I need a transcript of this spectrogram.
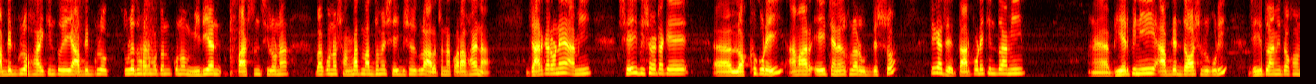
আপডেটগুলো হয়, কিন্তু এই আপডেটগুলো তুলে ধরার মতন কোনো মিডিয়া পার্সন ছিল না বা কোনো সংবাদ মাধ্যমে সেই বিষয়গুলো আলোচনা করা হয় না। যার কারণে আমি সেই বিষয়টাকে লক্ষ্য করেই আমার এই চ্যানেল খোলার উদ্দেশ্য, ঠিক আছে? তারপরে কিন্তু আমি ভিআরপি নিয়েই আপডেট দেওয়া শুরু করি। যেহেতু আমি তখন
